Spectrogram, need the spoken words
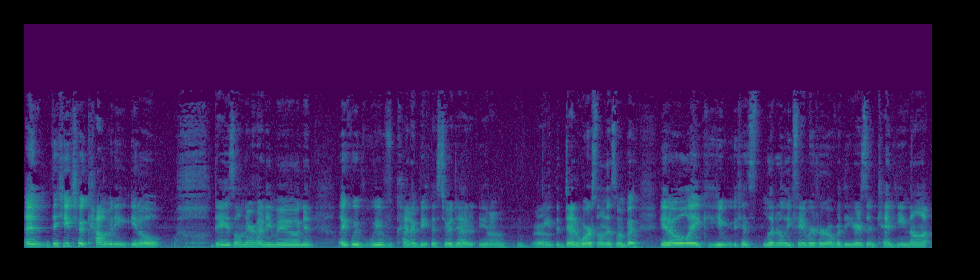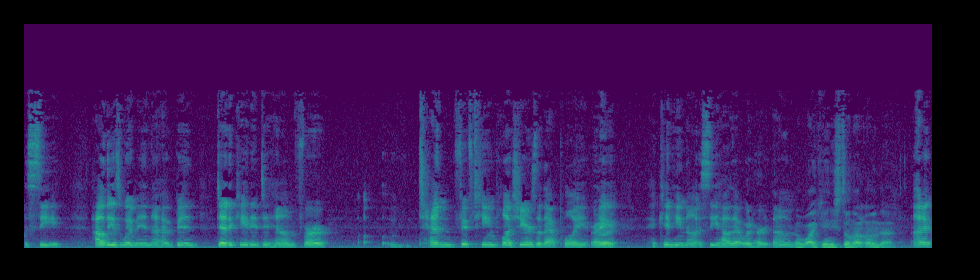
and the, he took how many you know days on their honeymoon and. Like we've we've kind of beat this to a dead you know Yeah. beat the dead horse on this one, but you know like he has literally favored her over the years, and can he not see how these women that have been dedicated to him for uh, 10, 15 plus years at that point, right? Can he not see how that would hurt them? No, why can't he still not own that? I,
